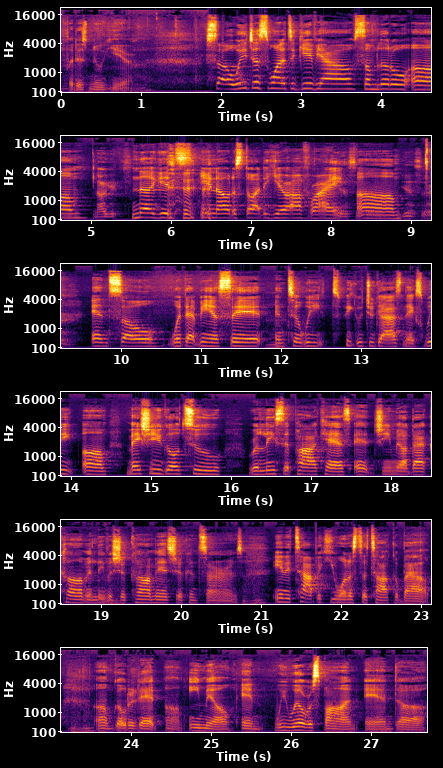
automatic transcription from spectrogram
for this new year." So we just wanted to give y'all some little um, Nuggets. nuggets, you know, to start the year off right. Yes, Um, yes, sir. And so, with that being said, until we speak with you guys next week, um, make sure you go to release it podcast at gmail.com and leave us your comments, your concerns, any topic you want us to talk about. Um, go to that um, email and we will respond. And uh,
